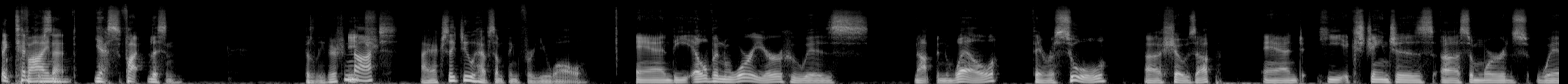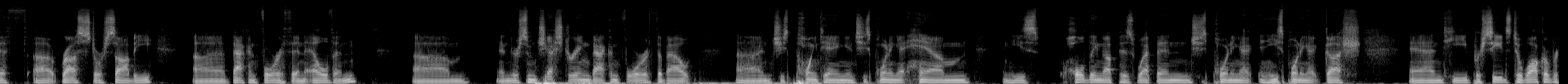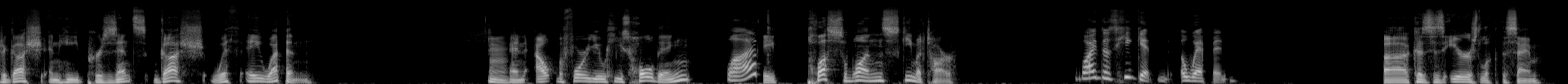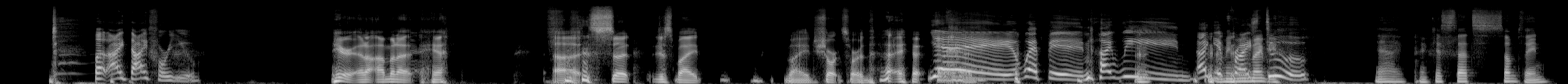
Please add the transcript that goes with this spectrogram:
Like 10%. Fine. Yes, fine. Listen, believe it or Each. not, I actually do have something for you all. And the elven warrior who is not been well, Therasul, uh, shows up and he exchanges uh, some words with uh, Rust or Sabi uh, back and forth in Elven. Um, and there's some gesturing back and forth about, uh, and she's pointing and she's pointing at him and he's holding up his weapon and she's pointing at, and he's pointing at Gush and he proceeds to walk over to Gush and he presents Gush with a weapon. Hmm. And out before you, he's holding What? a plus one Scimitar. Why does he get a weapon? Uh, because his ears look the same. But I die for you. Here, and I'm gonna hand uh, soot just my my short sword that I that Yay! a weapon. I win. I get mean, we prize might be- too. Yeah, I- I guess that's something.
